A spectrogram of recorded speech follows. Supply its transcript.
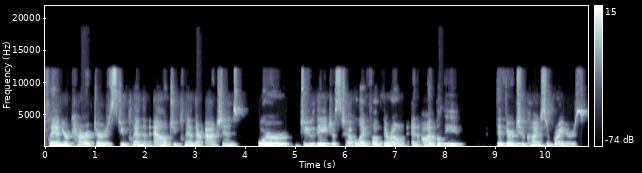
plan your characters? Do you plan them out? Do you plan their actions? Or do they just have a life of their own? And I believe that there are two kinds of writers.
